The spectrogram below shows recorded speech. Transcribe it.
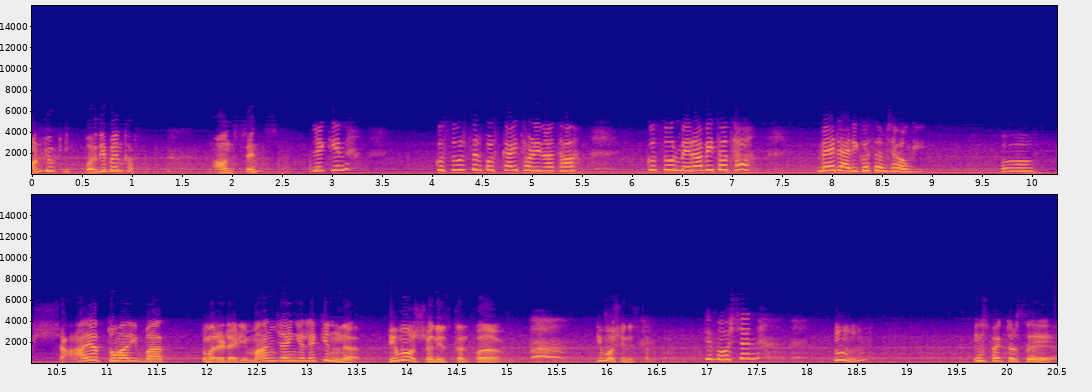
ऑन ड्यूटी वर्दी पहनकर। नॉनसेंस लेकिन कसूर सिर्फ़ उसका ही थोड़ी ना था। कसूर मेरा भी तो था। मैं डैडी को समझाऊँगी। शायद तुम्हारी बात तुम्हारे डैडी मान जाएँगे लेकिन demotion is confirm demotion is confirm demotion inspector से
